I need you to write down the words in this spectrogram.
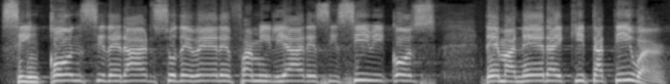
sin considerar sus deberes familiares y cívicos de manera equitativa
